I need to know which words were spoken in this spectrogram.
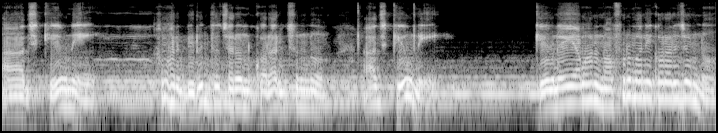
আজ কেউ নেই। আমার বিরুদ্ধচারণ করার জন্য আজ কেউ নেই। কেউ নেই আমার নফরমানি করার জন্য।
